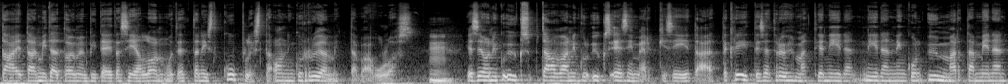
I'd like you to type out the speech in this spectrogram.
tai, tai mitä toimenpiteitä siellä on, mutta että niistä kuplista on niinku ryömittävä ulos. Mm. Ja se on niinku yksi, tämä on vain niinku yksi esimerkki siitä, että kriittiset ryhmät ja niiden, niiden niinku ymmärtäminen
